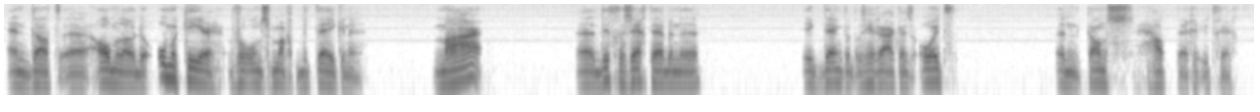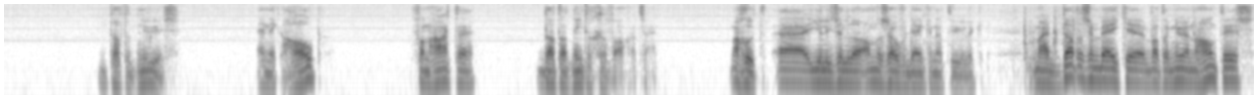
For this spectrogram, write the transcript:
En dat Almelo de ommekeer voor ons mag betekenen. Maar, dit gezegd hebbende, ik denk dat als Heracles ooit een kans had tegen Utrecht, dat het nu is. En ik hoop van harte dat dat niet het geval gaat zijn. Maar goed, eh, jullie zullen er anders over denken natuurlijk. Maar dat is een beetje wat er nu aan de hand is.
